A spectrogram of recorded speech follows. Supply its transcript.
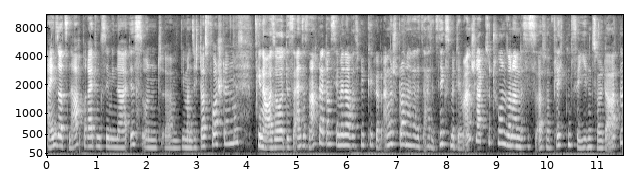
Einsatznachbereitungsseminar ist und ähm, wie man sich das vorstellen muss? Genau, also das Einsatznachbereitungsseminar, was Wiebke gerade angesprochen hat, hat jetzt nichts mit dem Anschlag zu tun, sondern das ist also verpflichtend für jeden Soldaten.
